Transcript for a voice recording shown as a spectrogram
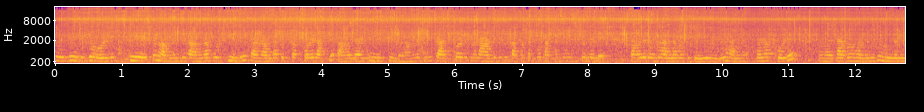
তো এই যে এদিকে হরলিক্স খেয়ে এসে ভাবলাম যে রান্না বসিয়ে দিই, কারণ রান্না টুকটাক করে রাখলে তাহলে আর কি মিষ্টি হয় আমরা যদি কাজ করে মানে আগে যদি কাপড় টাপড় কাছার জন্য চলে দেয় তাহলে দেখবে রান্না করতে দেরি হয়ে যাবে। রান্না করা তারপর ভাবলাম যে অন্যান্য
